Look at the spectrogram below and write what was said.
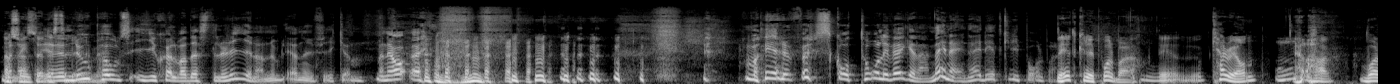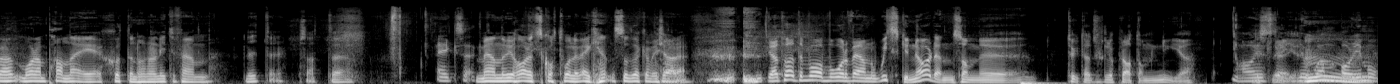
Men alltså, är det loopholes i själva destillerierna? Nu blir jag nyfiken. Men ja... Vad är det för skotthål i väggarna? Nej, nej, nej, det är ett kryphål bara. Det är ett kryphål bara. Det är, carry on. Ja, våran, våran panna är 1795 liter. Så att, eh, Exakt. men vi har ett skotthål i väggen så då kan vi köra. Jag tror att det var vår vän whiskynörden som eh, tyckte att vi skulle prata om nya. Ja, just det. Johan Mm. Borgemo.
